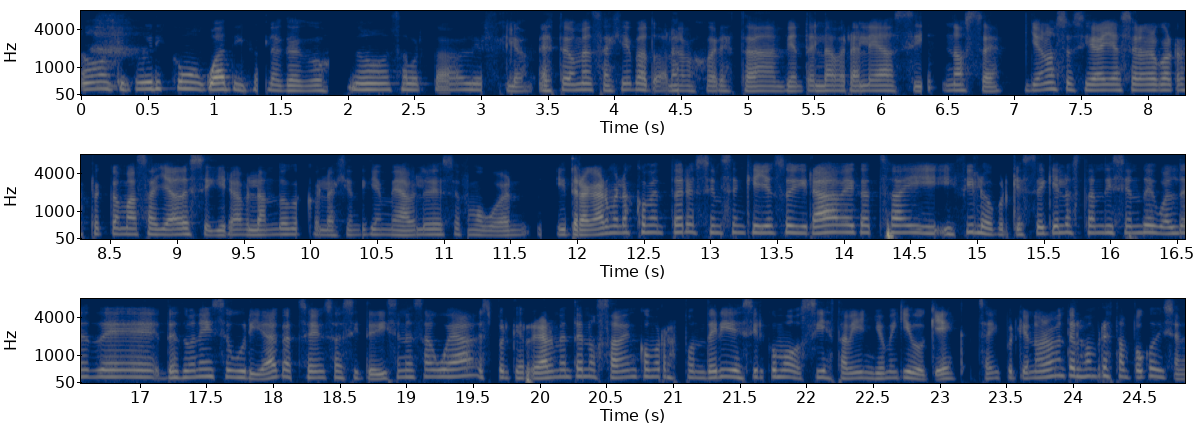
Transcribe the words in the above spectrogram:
No, que tú eres como acuática. La cagó. No, es. Filo, Este es un mensaje para todas las mejores está ambientes laborales así. No sé, yo no sé si vaya a hacer algo al respecto más allá de seguir hablando con la gente que me hable de ese como bueno y tragarme los comentarios si dicen que yo soy grave, ¿cachai? Y, y filo, porque sé que lo están diciendo igual desde, desde una inseguridad, ¿cachai? O sea, si te dicen esa weá es porque realmente no saben cómo responder y decir como, sí, está bien, yo me equivoqué, ¿cachai? Porque normalmente los hombres tampoco dicen.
